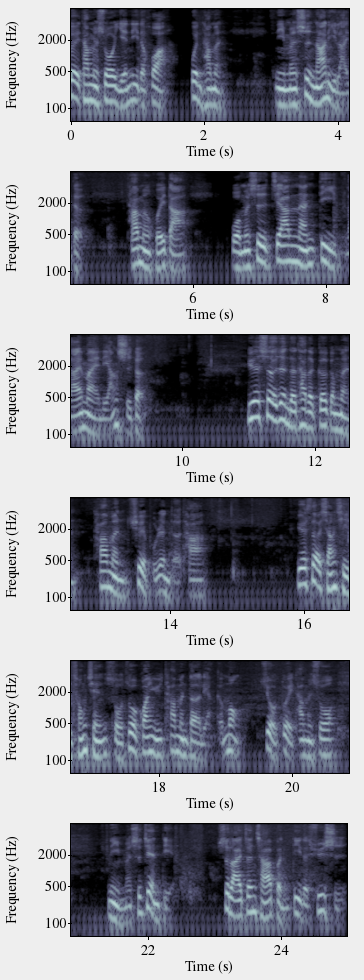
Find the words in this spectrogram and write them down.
对他们说严厉的话，问他们：“你们是哪里来的？”他们回答：“我们是迦南地来买粮食的。”约瑟认得他的哥哥们，他们却不认得他。约瑟想起从前所做关于他们的两个梦，就对他们说：“你们是间谍，是来侦查本地的虚实。”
